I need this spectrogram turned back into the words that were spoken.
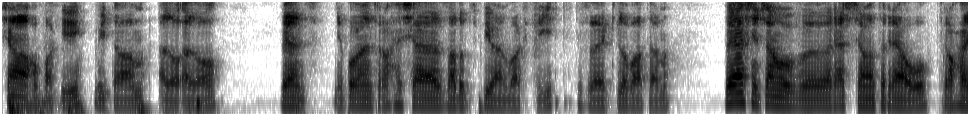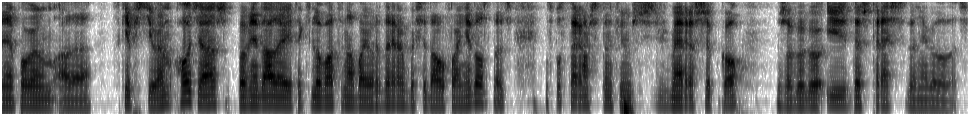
Siema chłopaki, witam, elo elo. Więc, nie powiem, trochę się zaduppiłem w akcji z kilowatem. Wyjaśnię czemu w reszcie materiału, trochę nie powiem, ale skiepściłem, chociaż pewnie dalej te kilowaty na bajorderach by się dało fajnie dostać, więc postaram się ten film w miarę szybko, żeby był i też treść do niego dodać.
